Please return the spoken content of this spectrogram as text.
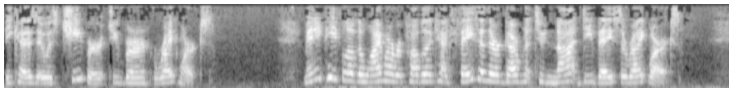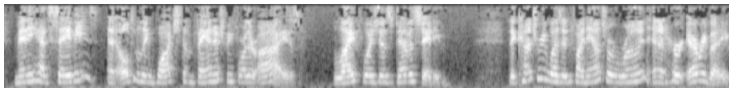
because it was cheaper to burn Reichmarks. Many people of the Weimar Republic had faith in their government to not debase the Reichmarks. Many had savings and ultimately watched them vanish before their eyes. Life was just devastating. The country was in financial ruin and it hurt everybody,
